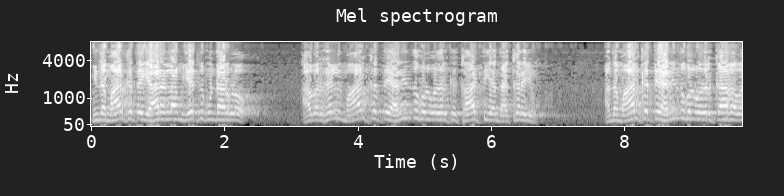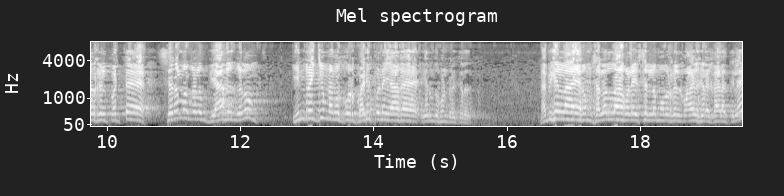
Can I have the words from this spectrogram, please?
இந்த மார்க்கத்தை யாரெல்லாம் ஏற்றுக்கொண்டார்களோ அவர்கள் மார்க்கத்தை அறிந்து கொள்வதற்கு காட்டிய அந்த அக்கறையும் அந்த மார்க்கத்தை அறிந்து கொள்வதற்காக அவர்கள் பட்ட சிரமங்களும் தியாகங்களும் இன்றைக்கும் நமக்கு ஒரு படிப்பினையாக இருந்து கொண்டிருக்கிறது. நபிகள் நாயகம் சல்லல்லா அலைஹி செல்லம் அவர்கள் வாழ்கிற காலத்திலே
